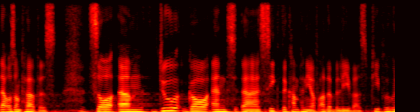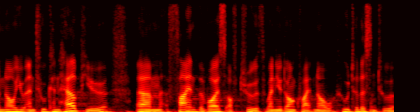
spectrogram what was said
That was on purpose. So um, do go and uh, seek the company of other believers, people who know you and who can help you um, find the voice of truth when you don't quite know who to listen to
